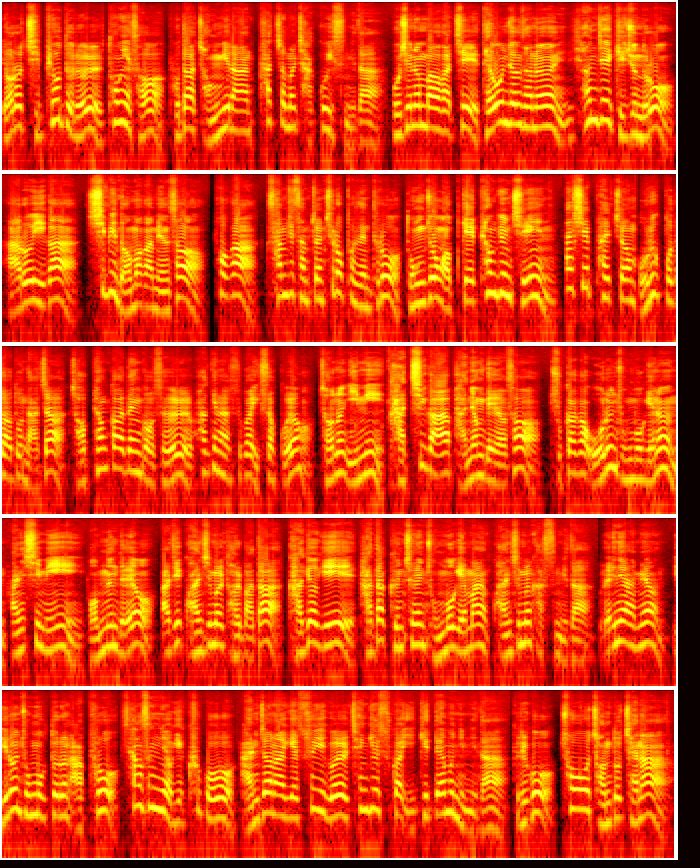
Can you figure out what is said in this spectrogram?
여러 지표들을 통해서 보다 정밀한 타점을 잡고 있습니다. 보시는 바와 같이 대원전선은 현재 기준으로 ROE가 10이 넘어가면서 퍼가 33.75%로 동종 업계 평균치인 88.56보다도 낮아 저평가된 것을 확인할 수가 있었고요. 저는 이미 가치가 반영되어서 주 가가 오른 종목에는 관심이 없는데요. 아직 관심을 덜 받아 가격이 바닥 근처인 종목에만 관심을 갖습니다. 왜냐하면 이런 종목들은 앞으로 상승력이 크고 안전하게 수익을 챙길 수가 있기 때문입니다. 그리고 초전도체나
